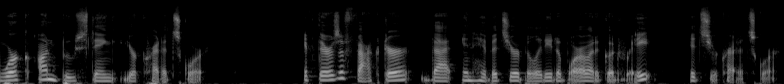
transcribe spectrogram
work on boosting your credit score. If there's a factor that inhibits your ability to borrow at a good rate, it's your credit score.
